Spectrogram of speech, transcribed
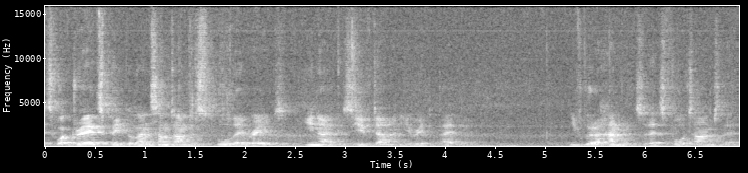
It's what drags people in. Sometimes it's all they read. You know, because you've done it, you read the paper. You've got 100, so that's four times that.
